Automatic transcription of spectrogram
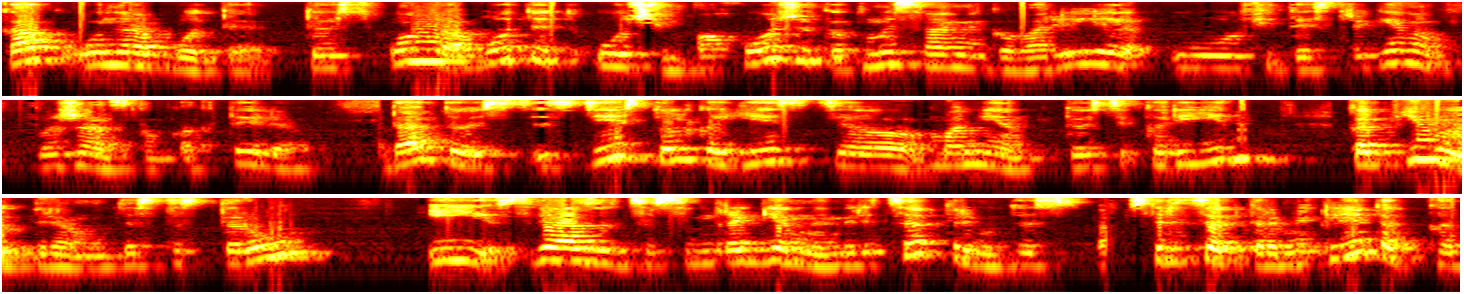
Как он работает? То есть он работает очень похоже, как мы с вами говорили о фитоэстрогенах в женском коктейле. Да, то есть здесь только есть э, момент. То есть икорин копирует прямо тестостерон, и связывается с андрогенными рецепторами, то есть с рецепторами клеток, к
